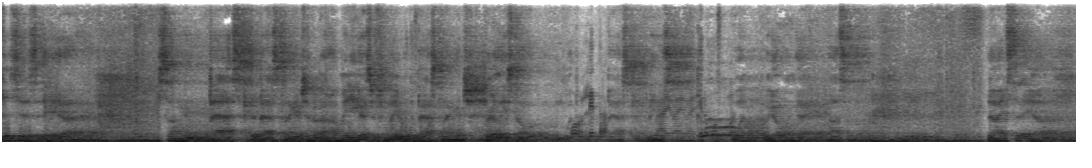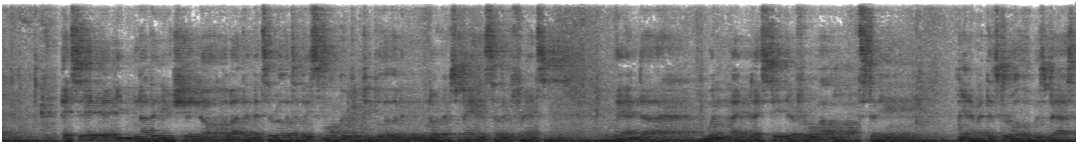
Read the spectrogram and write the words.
This is a uh, song in Basque, the Basque language. I don't know how many of you guys are familiar with the Basque language, or at least know what the Basque means. One, we got one guy. Awesome. No, I'd say uh, it's it, it- not that you should know about them. It's a relatively small group of people that live in northern Spain and southern France. And uh, when I, I stayed there for a while studying, and I met this girl who was Basque.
